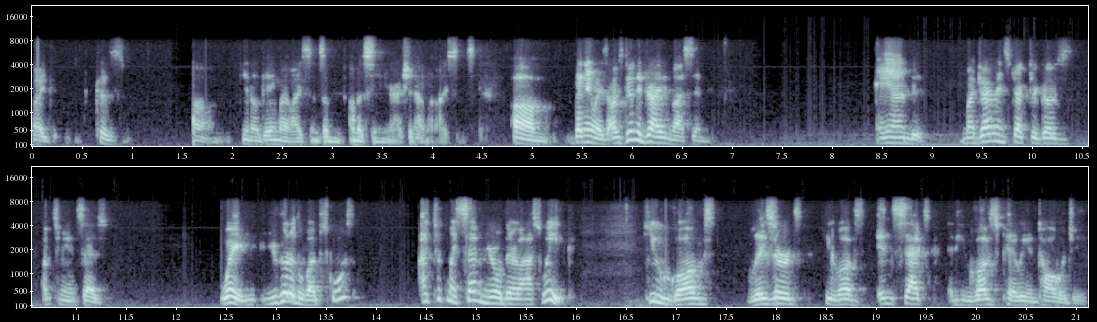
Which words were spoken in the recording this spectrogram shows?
like because um, you know, getting my license. I'm I'm a senior. I should have my license. Um, but anyways, I was doing a driving lesson, and my driving instructor goes up to me and says, "Wait, you go to the Webb schools? I took my seven-year-old there last week. He loves lizards. He loves insects, and he loves paleontology."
